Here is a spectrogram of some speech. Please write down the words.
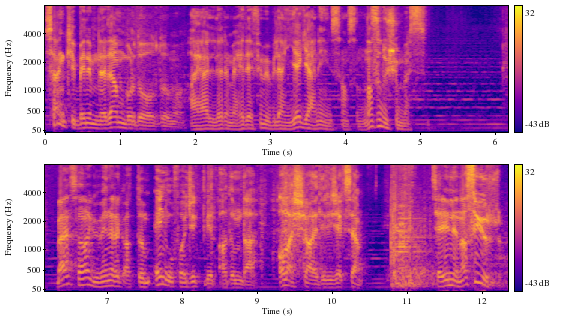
Sen ki benim neden burada olduğumu, hayallerimi, hedefimi bilen yegane insansın. Nasıl düşünmezsin? Ben sana güvenerek attığım en ufacık bir adımda al aşağı edileceksem seninle nasıl yürürüm?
